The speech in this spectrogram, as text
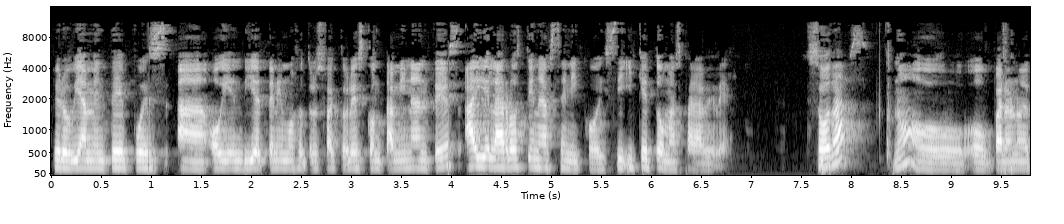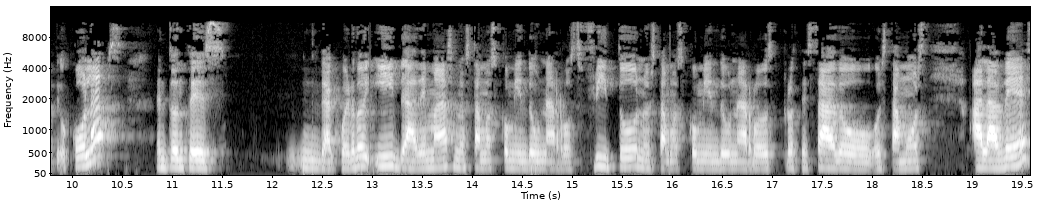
pero obviamente pues ah, hoy en día tenemos otros factores contaminantes. Ay, el arroz tiene arsénico, ¿y, sí? ¿y qué tomas para beber? ¿Sodas? ¿No? O, para no decir, colas. Entonces, de acuerdo, y además no estamos comiendo un arroz frito, no estamos comiendo un arroz procesado o estamos a la vez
